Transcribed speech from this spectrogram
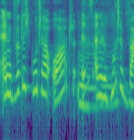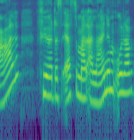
ein wirklich guter Ort ist, eine mhm. gute Wahl für das erste Mal alleine im Urlaub.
